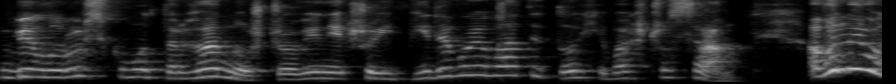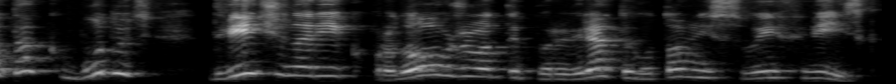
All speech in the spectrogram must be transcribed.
білоруському таргану, що він, якщо і піде воювати, то хіба що сам. А вони отак будуть двічі на рік продовжувати перевіряти готовність своїх військ,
